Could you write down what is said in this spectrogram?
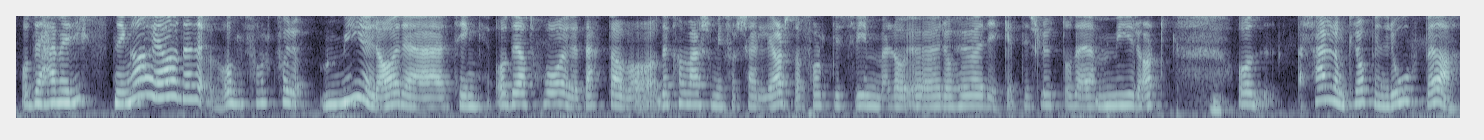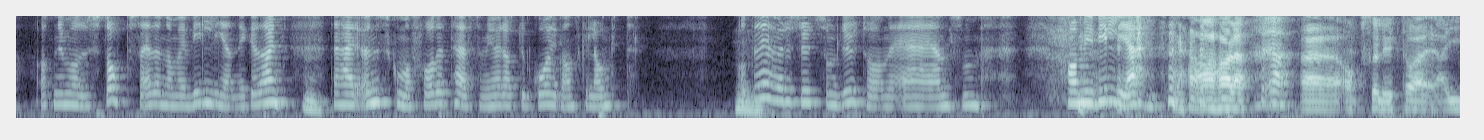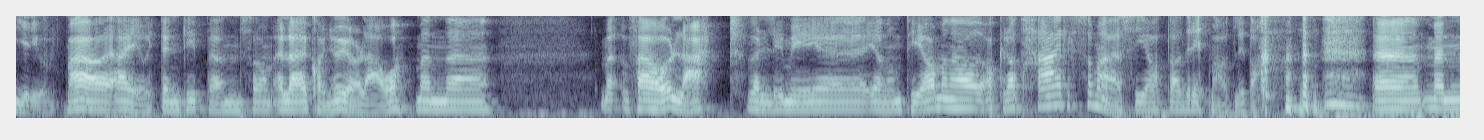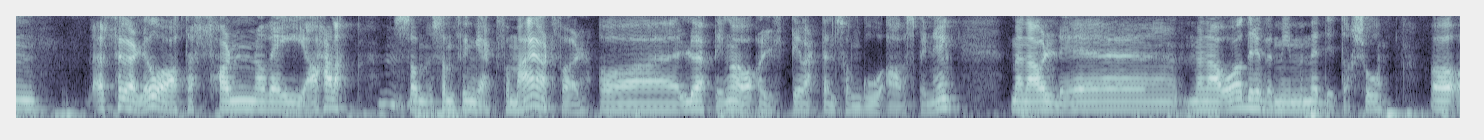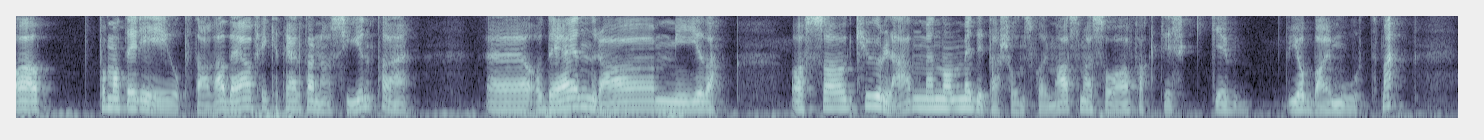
Og det her med ristninger, ja, det, og folk får mye rare ting. Og det at håret detter av, og det kan være så mye forskjellig. Altså, folk blir svimmel og ører og hører ikke til slutt, og det er mye rart. Og selv om kroppen roper da, at nå må du stoppe, så er det noe med viljen. ikke sant? Det her ønsket om å få det til som gjør at du går ganske langt. Og det høres ut som du, Tone, er en som har mye vilje. Ja, jeg har det. Eh, absolutt. Og jeg, jeg gir jo ikke meg. Jeg, jeg er jo ikke den typen som Eller jeg kan jo gjøre det, jeg òg, men, eh, men For jeg har jo lært veldig mye eh, gjennom tida, men jeg, akkurat her så må jeg si at jeg driter meg ut litt, da. eh, men jeg føler jo at jeg fant noen veier her, da. Som, som fungerte for meg, i hvert fall. Og løping har jo alltid vært en sånn god avspenning. Men jeg har aldri Men jeg har òg drevet mye med meditasjon. Og, og på en måte reoppdaga det og fikk et helt annet syn på det. Eh, og det endra mye, da. Og så kula jeg med noen meditasjonsformer som jeg så faktisk jobba imot meg.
